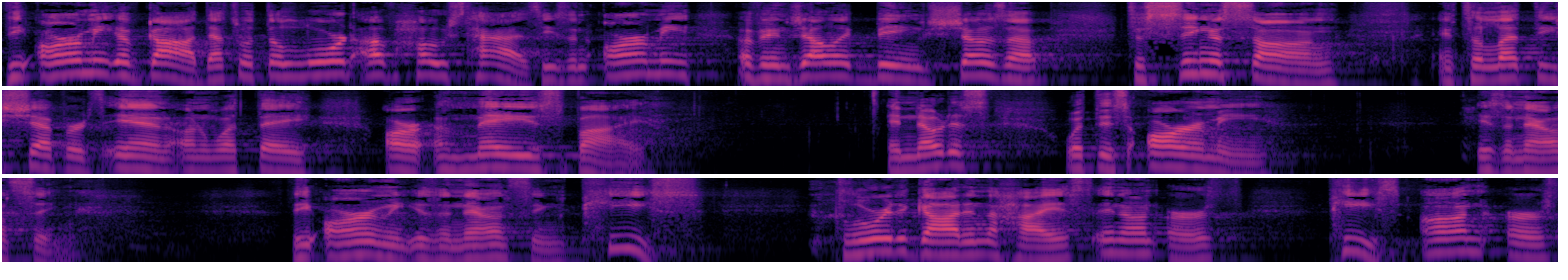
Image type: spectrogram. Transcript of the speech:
The army of God. That's what the Lord of hosts has. He's an army of angelic beings, shows up to sing a song and to let these shepherds in on what they are amazed by. And notice what this army is announcing. The army is announcing peace. Glory to God in the highest, and on earth, peace. On earth,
